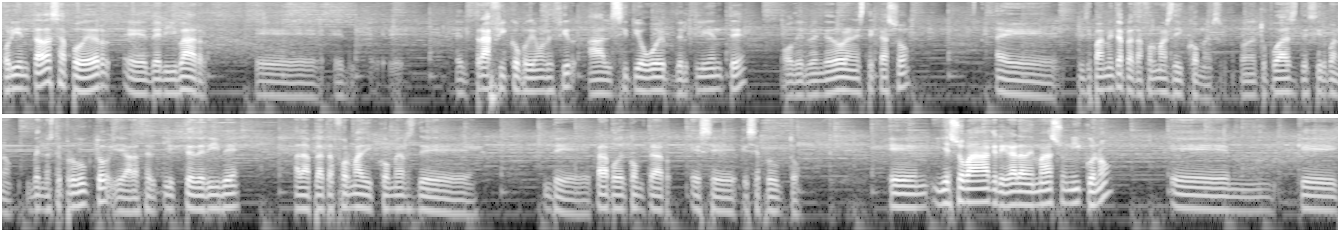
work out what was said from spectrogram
orientadas a poder eh, derivar eh, el, tráfico, podríamos decir, al sitio web del cliente o del vendedor en este caso, eh, principalmente a plataformas de e-commerce, donde tú puedas decir, bueno, vendo este producto y al hacer clic te derive a la plataforma de e-commerce de, para poder comprar ese, ese producto. Em, y eso va a agregar además un icono em, que,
